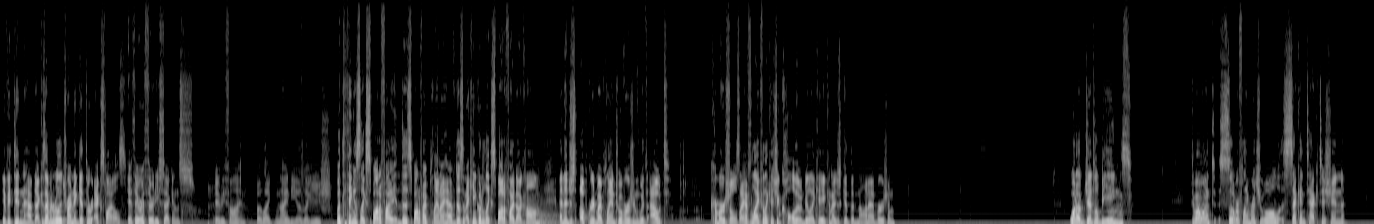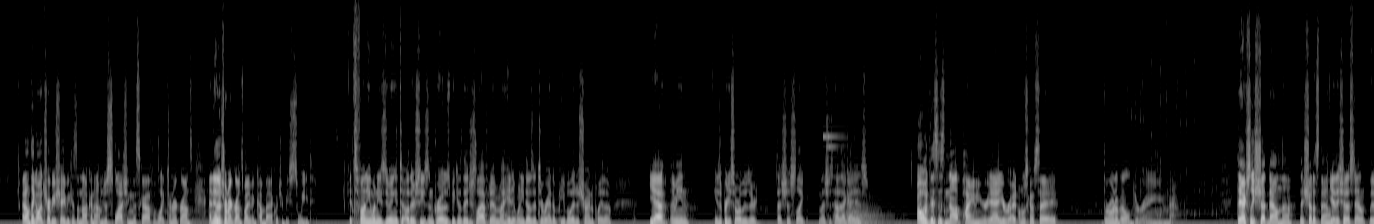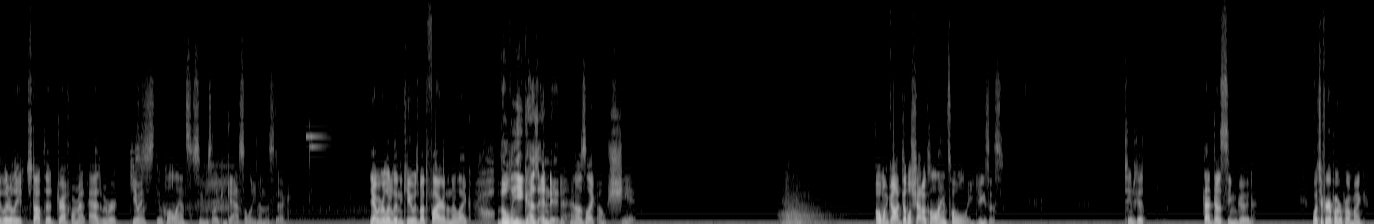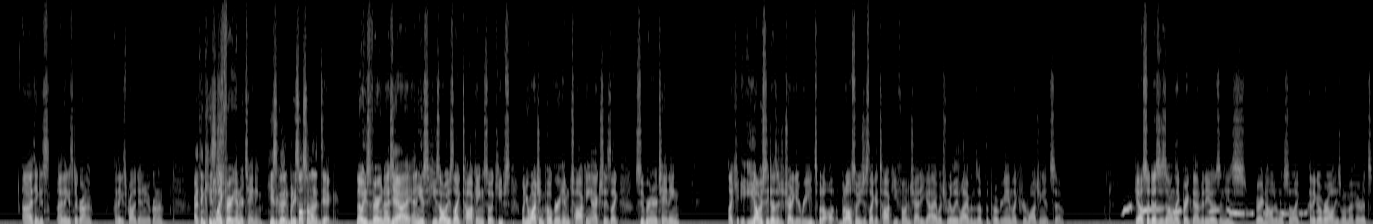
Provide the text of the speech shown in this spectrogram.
if it didn't have that because I've been really trying to get through X Files. If they were 30 seconds, it'd be fine. But like 90, I was like, yeesh. But the thing is, like Spotify, the Spotify plan I have doesn't. I can't go to like Spotify.com and then just upgrade my plan to a version without commercials. I have to like. I feel like I should call them and be like, "Hey, can I just get the non-ad version?" What up, gentle beings? Do I want Silverflame Ritual, Second Tactician? I don't think I want Trebuchet because I'm not gonna. I'm just splashing this guy off of like tournament grounds, and the other tournament grounds might even come back, which would be sweet. It's funny when he's doing it to other season pros because they just laugh at him. I hate it when he does it to random people they're just trying to play though. Yeah, I mean, he's a pretty sore loser. That's just like that's just how that guy is. Oh, What? this is not Pioneer. Yeah, you're right. I'm just gonna say Throne of Eldraine. They actually shut down the. They shut us down. Yeah, they shut us down. They literally stopped the draft format as we were queuing. Steelclaw Lance seems like gasoline in this deck. Yeah, we were literally in the queue. It was about to fire, and then they're like, "The league has ended," and I was like, "Oh shit." Oh my god, double Shadow Claw Lance? Holy Jesus. Seems good. That does seem good. What's your favorite poker pro, Mike? Uh, I think it's I think it's Negreanu. I think it's probably Danny Negreanu. I think He's, he's, like very entertaining. he's good, but he's also not a dick. No, he's a very nice Yeah. guy, and he's he's always like talking, so it keeps when you're watching poker, him talking actually is like super entertaining. Like he, he obviously does it to try to get reads, but but also he's just like a talky, fun, chatty guy, which really livens up the poker game. Like if you're watching it, so he also does his own like breakdown videos, and he's very knowledgeable. So like I think overall he's one of my favorites.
